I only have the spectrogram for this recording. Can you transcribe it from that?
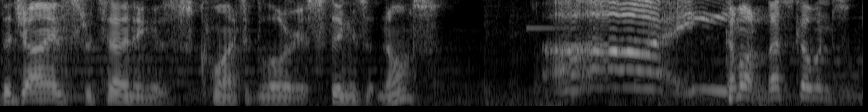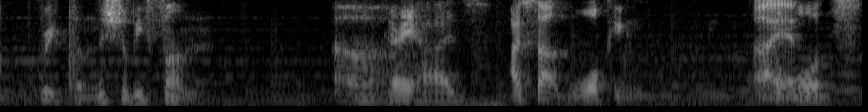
the giants returning is quite a glorious thing, is it not? I... Come on, let's go and greet them. This should be fun. Uh, Harry hides. I start walking I am- towards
